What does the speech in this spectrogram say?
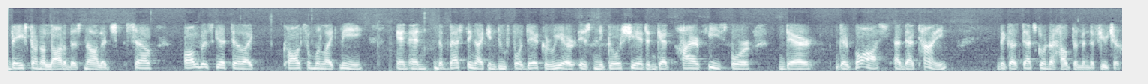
based on a lot of this knowledge. So always get to like call someone like me and, and the best thing I can do for their career is negotiate and get higher fees for their their boss at that time because that's going to help them in the future.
